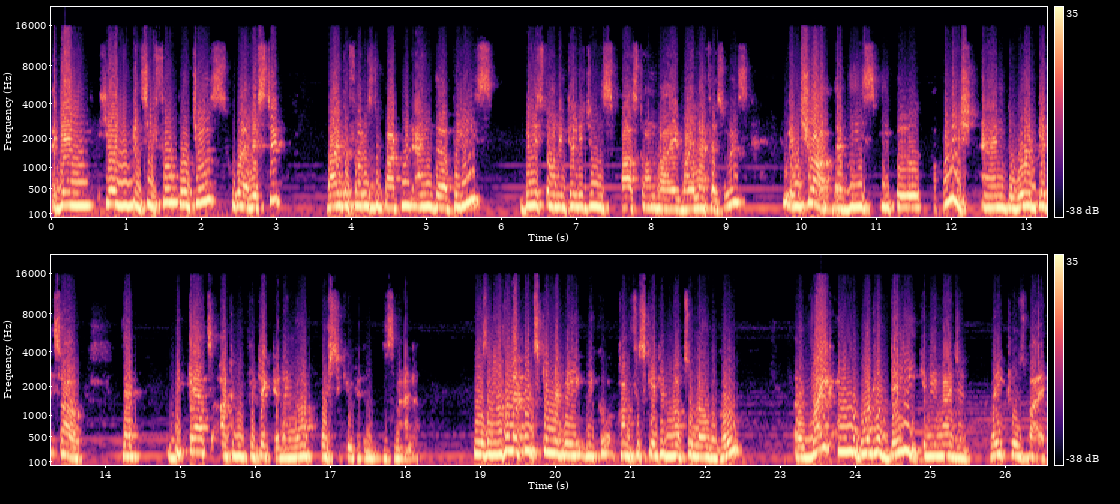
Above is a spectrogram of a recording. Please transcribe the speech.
Again, here you can see four poachers who were arrested by the Forest Department and the police based on intelligence passed on by Wildlife SOS to ensure that these people are punished and the word gets out that big cats are to be protected and not persecuted in this manner. There's another leopard skin that we, we confiscated not so long ago, uh, right on the border of Delhi, can you imagine? Very close by.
